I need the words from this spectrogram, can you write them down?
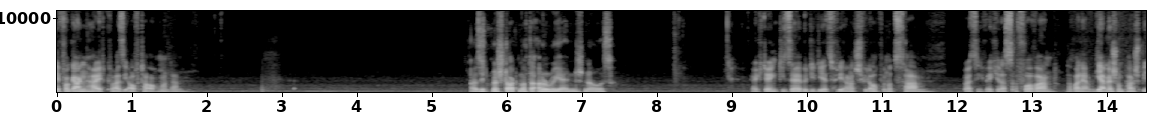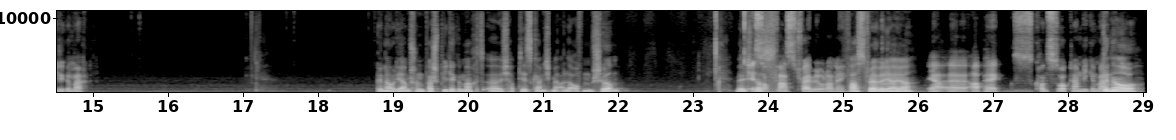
der Vergangenheit quasi auftauchen und dann. Da sieht mir stark nach der Unreal Engine aus. Ja, ich denke, dieselbe, die die jetzt für die anderen Spiele auch benutzt haben. Ich weiß nicht, welche das davor waren. Da waren ja, die haben ja schon ein paar Spiele gemacht. genau, die haben schon ein paar Spiele gemacht. Äh, ich habe die jetzt gar nicht mehr alle auf dem Schirm. Welche Ist doch das? Fast Travel, oder nicht? Fast Travel, ja, Mhm. ja. Ja, äh, Apex Construct haben die gemacht. Genau.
